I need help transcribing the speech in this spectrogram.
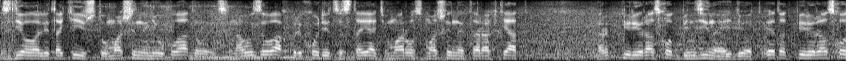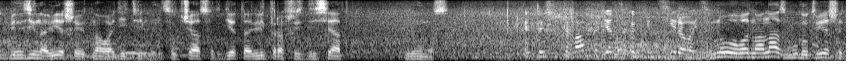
сделали такие, что машины не укладываются. На вызовах приходится стоять в мороз, машины тарахтят. Перерасход бензина идет. Этот перерасход бензина вешают на водителей. Сейчас вот где-то литров 60 минус. То есть это вам придется компенсировать? Ну, вот на нас будут вешать.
